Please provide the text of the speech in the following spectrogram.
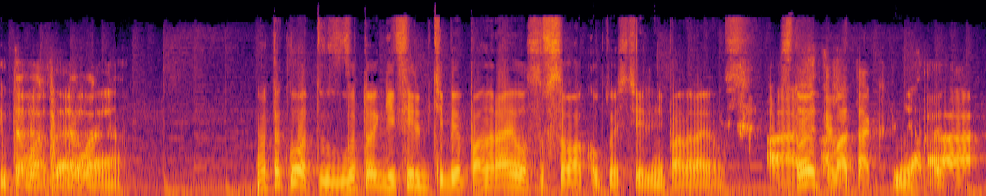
да, да, да. да. Ну так вот, в итоге фильм тебе понравился в совокупности или не понравился? А, стоит а, так? Нет, а,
